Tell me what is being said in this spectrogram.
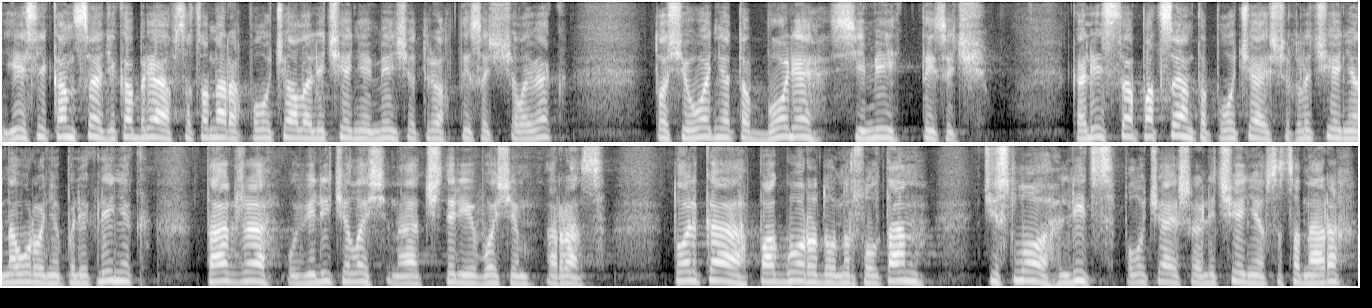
Если в конце декабря в стационарах получало лечение меньше трех тысяч человек, то сегодня это более 7 тысяч. Количество пациентов, получающих лечение на уровне поликлиник, также увеличилось на 4,8 раз. Только по городу Нур-Султан число лиц, получающих лечение в стационарах,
